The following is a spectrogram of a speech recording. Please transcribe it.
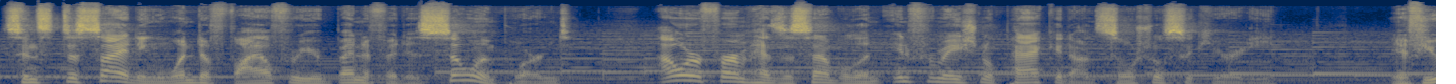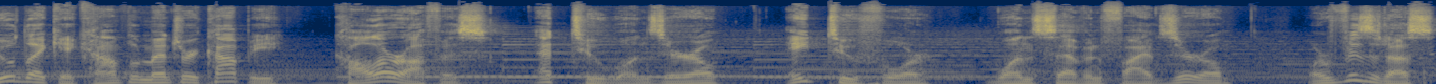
Since deciding when to file for your benefit is so important, our firm has assembled an informational packet on Social Security. If you would like a complimentary copy, call our office at 210 824 1750 or visit us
